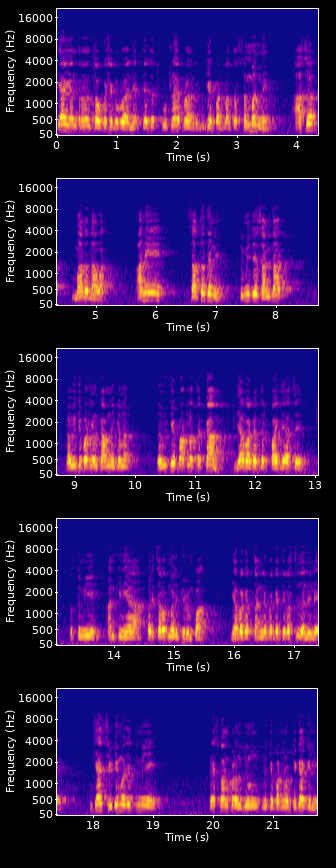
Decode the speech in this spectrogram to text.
त्या यंत्रणा चौकशा करू राहिल्या त्याच्यात कुठलाही प्र विखे पाटलाचा संबंध नाही असं माझा दावा आहे. आणि सातत्याने तुम्ही जे सांगतात का विखे पाटलानं काम नाही केलं तर विखे पाटलाचं काम या भागात जर पाहिजे असेल तर तुम्ही आणखीन या परिसरात मध्ये फिरून पहा. या भागात चांगल्या प्रकारचे रस्ते झालेले आहेत. ज्या सिटीमध्ये तुम्ही प्रेस कॉन्फरन्स घेऊन विखे पाटलांवर टीका केली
